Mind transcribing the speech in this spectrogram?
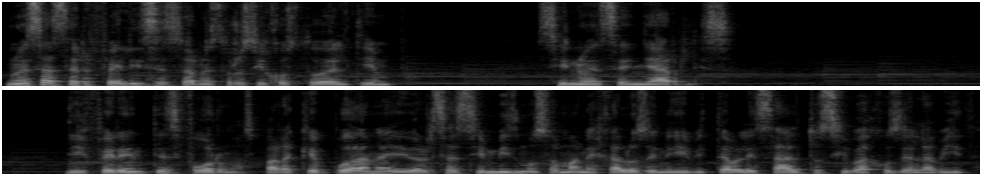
no es hacer felices a nuestros hijos todo el tiempo, sino enseñarles diferentes formas para que puedan ayudarse a sí mismos a manejar los inevitables altos y bajos de la vida.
